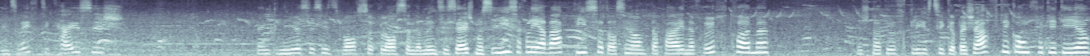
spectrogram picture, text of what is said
Wenn es richtig heiß ist, dann genießen sie das Wasserglas. Und dann müssen sie erst mal das Eis ein bisschen wegbeissen, dass sie an die feinen Früchte kommen. Das ist natürlich gleichzeitig eine Beschäftigung für die Tiere.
